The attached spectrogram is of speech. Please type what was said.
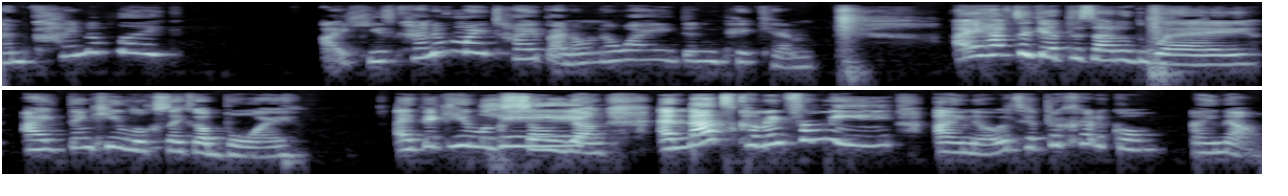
I'm kind of like, I, he's kind of my type. I don't know why I didn't pick him. I have to get this out of the way. I think he looks like a boy. I think he looks so young. And that's coming from me. I know it's hypocritical. I know.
